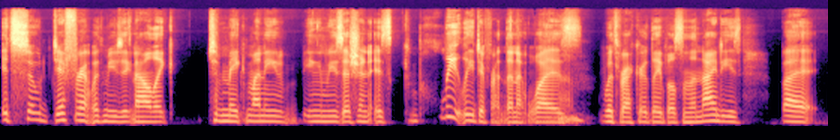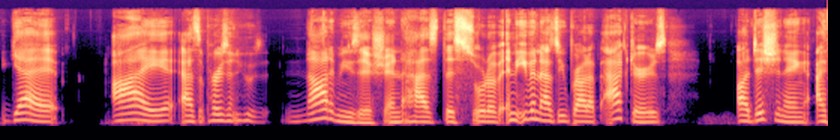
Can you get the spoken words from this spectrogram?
it's so different with music now. Like to make money being a musician is completely different than it was Yeah. with record labels in the 90s. But yet, I, as a person who's not a musician, has this sort of, and even as you brought up actors auditioning, I,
